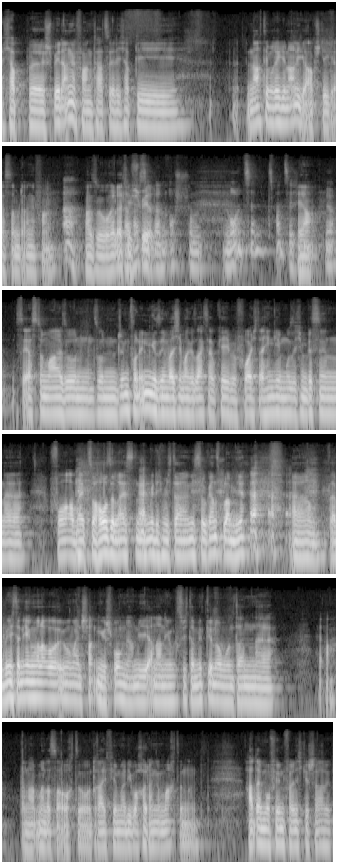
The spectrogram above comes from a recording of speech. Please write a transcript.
Ich habe äh, spät angefangen tatsächlich. Ich habe die nach dem Regionalliga-Abstieg erst damit angefangen. Ah, also da relativ du spät. ja dann auch schon 19, 20? Ja. ja. Das erste Mal so ein, so ein Gym von innen gesehen, weil ich immer gesagt habe, okay, bevor ich da hingehe, muss ich ein bisschen äh, Vorarbeit zu Hause leisten, damit ich mich da nicht so ganz blamier. ähm, da bin ich dann irgendwann aber über meinen Schatten gesprungen, da haben die anderen Jungs mich da mitgenommen und dann, äh, ja, dann hat man das auch so drei, viermal die Woche dann gemacht und hat einem auf jeden Fall nicht geschadet.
